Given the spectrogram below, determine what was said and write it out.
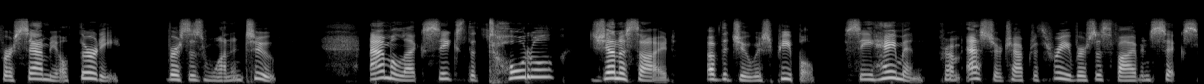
1 Samuel 30, verses 1 and 2. Amalek seeks the total genocide of the Jewish people. See Haman from Esther chapter 3, verses 5 and 6.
